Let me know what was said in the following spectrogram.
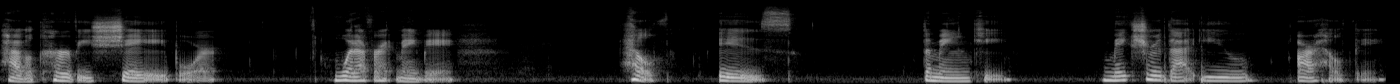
have a curvy shape or whatever it may be. Health is the main key. Make sure that you are healthy.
